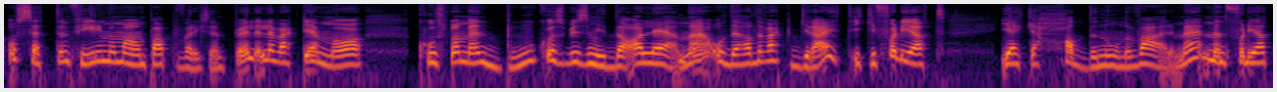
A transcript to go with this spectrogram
og sett en film med mamma og pappa, eksempel, eller vært hjemme og kost meg med en bok og spist middag alene, og det hadde vært greit. Ikke fordi at jeg ikke hadde noen å være med, men fordi at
